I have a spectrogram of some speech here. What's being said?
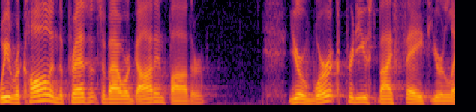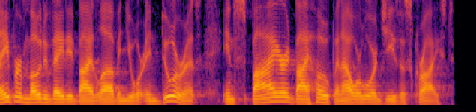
We recall in the presence of our God and Father your work produced by faith, your labor motivated by love, and your endurance inspired by hope in our Lord Jesus Christ.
